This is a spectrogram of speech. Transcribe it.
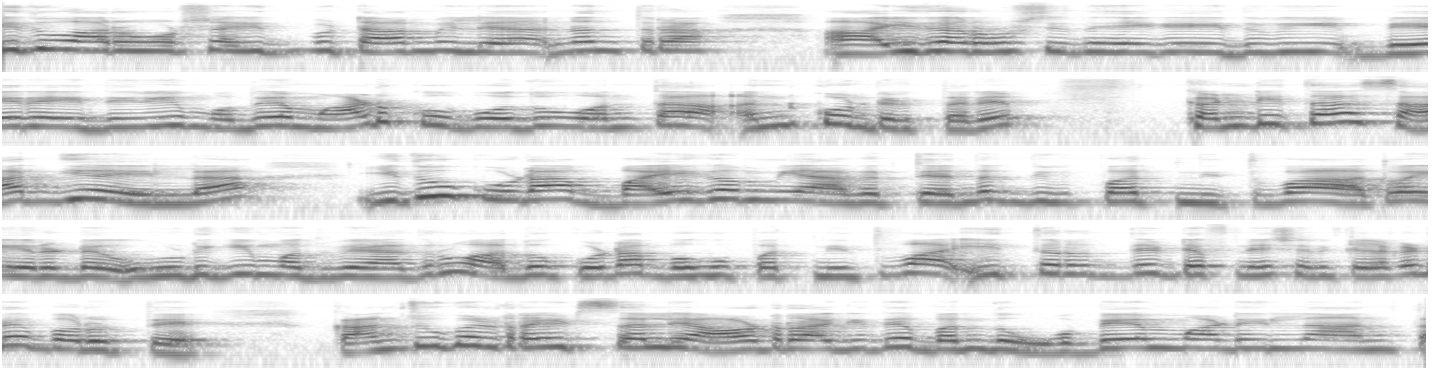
ಐದು, ಆರು ವರ್ಷ ಇದ್ಬಿಟ್ಟು ಆಮೇಲೆ ನಂತರ ಐದಾರು ವರ್ಷದಿಂದ ಹೇಗೆ ಇದ್ವಿ, ಬೇರೆ ಇದ್ದೀವಿ ಮದುವೆ ಮಾಡ್ಕೋಬೋದು ಅಂತ ಅನ್ಕೊಂಡಿರ್ತಾರೆ. ಖಂಡಿತ ಸಾಧ್ಯ ಇಲ್ಲ. ಇದು ಕೂಡ ಬೈಗಮ್ಯ ಆಗುತ್ತೆ ಅಂದ್ರೆ ದ್ವಿಪತ್ನಿತ್ವ ಅಥವಾ ಎರಡು ಹುಡುಗಿ ಮದುವೆ ಆದರೂ ಅದು ಕೂಡ ಬಹುಪತ್ನಿತ್ವ ಈ ಥರದ್ದೇ ಡೆಫಿನೇಷನ್ ಕೆಳಗಡೆ ಬರುತ್ತೆ. ಕಾಂಜುಗಲ್ ರೈಟ್ಸ್ ಅಲ್ಲಿ ಆರ್ಡರ್ ಆಗಿದೆ, ಬಂದು ಒಬೆ ಮಾಡಿಲ್ಲ ಅಂತ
